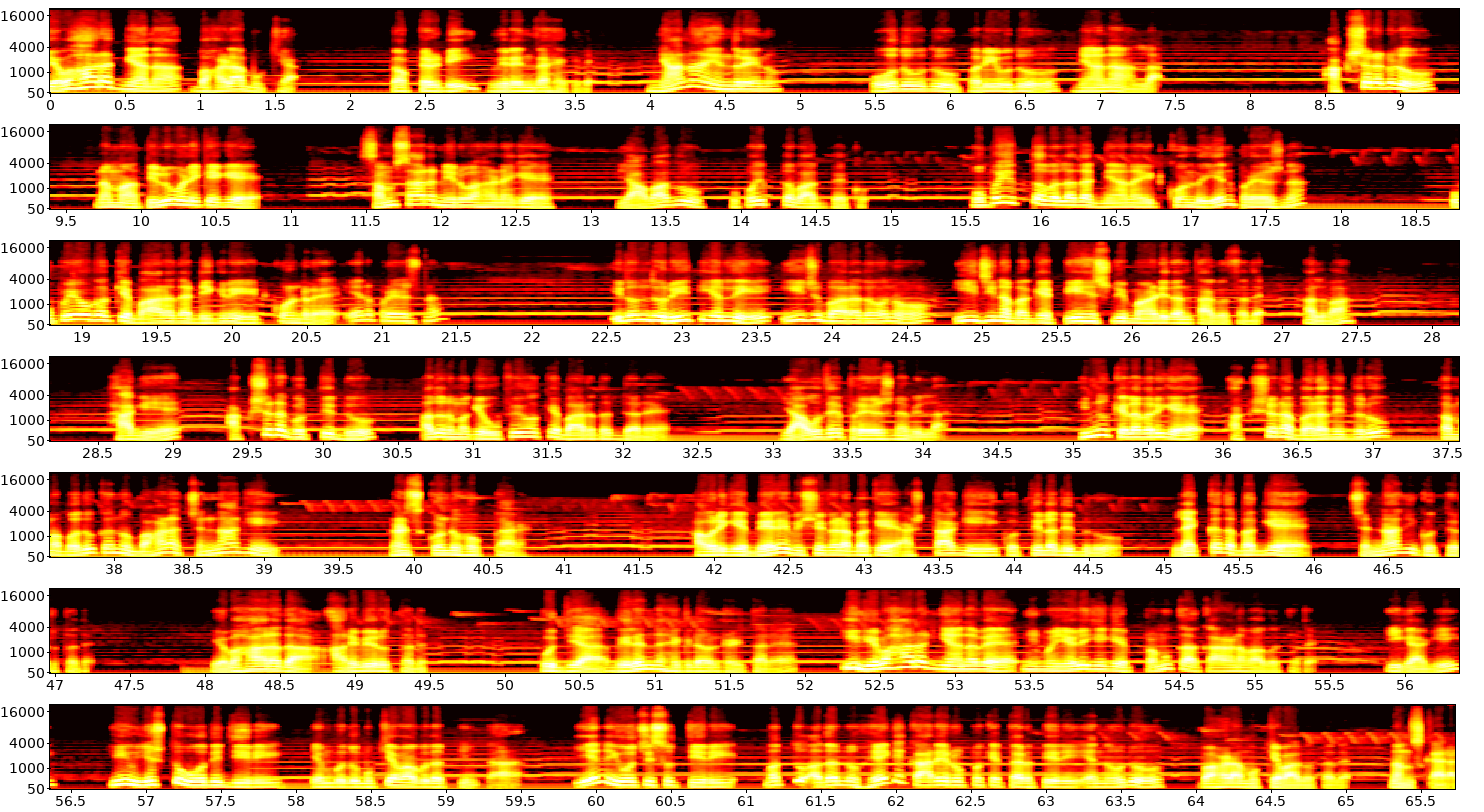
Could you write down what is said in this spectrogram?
ವ್ಯವಹಾರ ಜ್ಞಾನ ಬಹಳ ಮುಖ್ಯ. Doctor D. ವೀರೇಂದ್ರ ಹೆಗಡೆ. ಜ್ಞಾನ ಎಂದ್ರೇನು? ಓದುವುದು, ಬರೆಯುವುದು ಜ್ಞಾನ ಅಲ್ಲ. ಅಕ್ಷರಗಳು ನಮ್ಮ ತಿಳುವಳಿಕೆಗೆ, ಸಂಸಾರ ನಿರ್ವಹಣೆಗೆ ಯಾವಾಗಲೂ ಉಪಯುಕ್ತವಾಗಬೇಕು. ಉಪಯುಕ್ತವಲ್ಲದ ಜ್ಞಾನ ಇಟ್ಕೊಂಡು ಏನು ಪ್ರಯೋಜನ? ಉಪಯೋಗಕ್ಕೆ ಬಾರದ ಡಿಗ್ರಿ ಇಟ್ಕೊಂಡ್ರೆ ಏನು ಪ್ರಯೋಜನ? ಇದೊಂದು ರೀತಿಯಲ್ಲಿ ಈಜು ಬಾರದವನು ಈಜಿನ ಬಗ್ಗೆ ಪಿ ಎಚ್ ಡಿ ಮಾಡಿದಂತಾಗುತ್ತದೆ, ಅಲ್ವಾ? ಹಾಗೆಯೇ ಅಕ್ಷರ ಗೊತ್ತಿದ್ದು ಅದು ನಮಗೆ ಉಪಯೋಗಕ್ಕೆ ಬಾರದಿದ್ದರೆ ಯಾವುದೇ ಪ್ರಯೋಜನವಿಲ್ಲ. ಇನ್ನು ಕೆಲವರಿಗೆ ಅಕ್ಷರ ಬರದಿದ್ದರೂ ತಮ್ಮ ಬದುಕನ್ನು ಬಹಳ ಚೆನ್ನಾಗಿ ನಡೆಸ್ಕೊಂಡು ಹೋಗ್ತಾರೆ. ಅವರಿಗೆ ಬೇರೆ ವಿಷಯಗಳ ಬಗ್ಗೆ ಅಷ್ಟಾಗಿ ಗೊತ್ತಿಲ್ಲದಿದ್ದರೂ ಲೆಕ್ಕದ ಬಗ್ಗೆ ಚೆನ್ನಾಗಿ ಗೊತ್ತಿರುತ್ತದೆ. ವ್ಯವಹಾರದ ಅರಿವಿರುತ್ತದೆ. ಪೂಜ್ಯ ವೀರೇಂದ್ರ ಹೆಗ್ಡೆ ಅವರು ಹೇಳ್ತಾರೆ, ಈ ವ್ಯವಹಾರ ಜ್ಞಾನವೇ ನಿಮ್ಮ ಏಳಿಗೆಗೆ ಪ್ರಮುಖ ಕಾರಣವಾಗುತ್ತದೆ. ಹೀಗಾಗಿ ನೀವು ಎಷ್ಟು ಓದಿದ್ದೀರಿ ಎಂಬುದು ಮುಖ್ಯವಾಗುವುದಕ್ಕಿಂತ ಏನು ಯೋಚಿಸುತ್ತೀರಿ ಮತ್ತು ಅದನ್ನು ಹೇಗೆ ಕಾರ್ಯರೂಪಕ್ಕೆ ತರ್ತೀರಿ ಎನ್ನುವುದು ಬಹಳ ಮುಖ್ಯವಾಗುತ್ತದೆ. ನಮಸ್ಕಾರ.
